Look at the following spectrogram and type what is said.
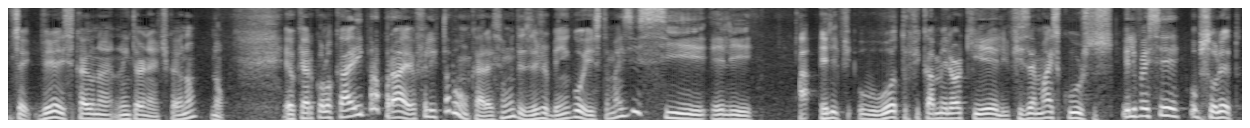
Não sei, veja se caiu na, na, internet. Caiu não? Não. Eu quero colocar e ir pra praia. Eu falei, tá bom, cara, esse é um desejo bem egoísta, mas e se ele, a, ele o outro ficar melhor que ele, fizer mais cursos, ele vai ser obsoleto?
